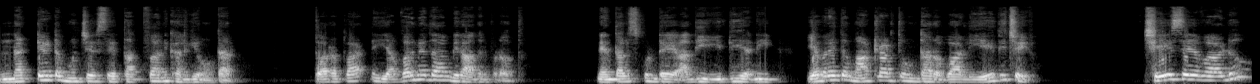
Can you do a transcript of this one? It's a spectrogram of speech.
నట్టేట ముంచేసే తత్వాన్ని కలిగి ఉంటారు. పొరపాటుని ఎవరి మీద మీరు ఆధారపడవద్దు. నేను తలుసుకుంటే అది ఇది అని ఎవరైతే మాట్లాడుతూ ఉంటారో వాళ్ళు ఏది చేయరు. చేసేవాడు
